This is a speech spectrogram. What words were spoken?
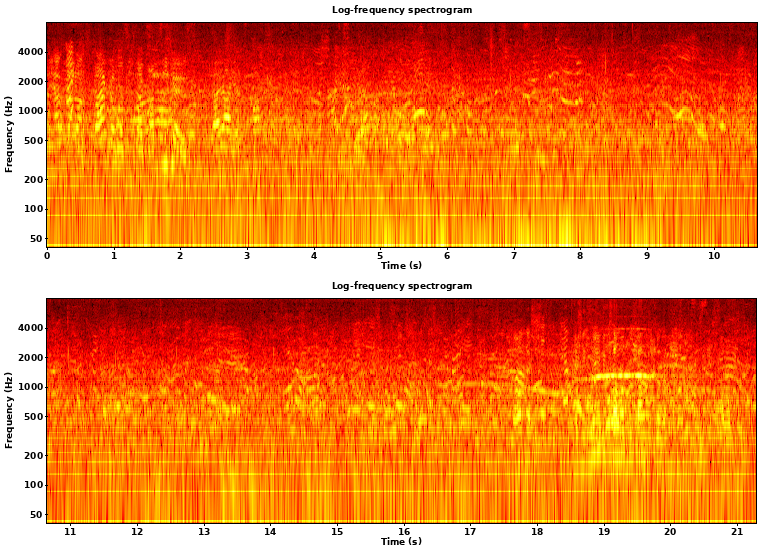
Und ich habe gerade noch gefragt, ob er sich da gerade sicher ist. Ja, ja, jetzt passt. Logisch. Welche Glühwein-Klamotten ich angezogen habe. Aber gut.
